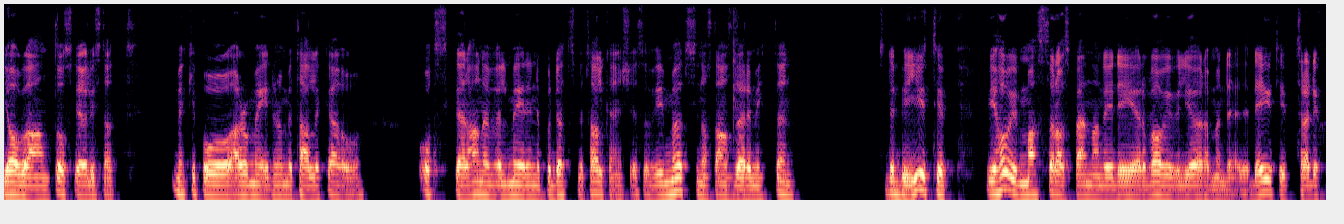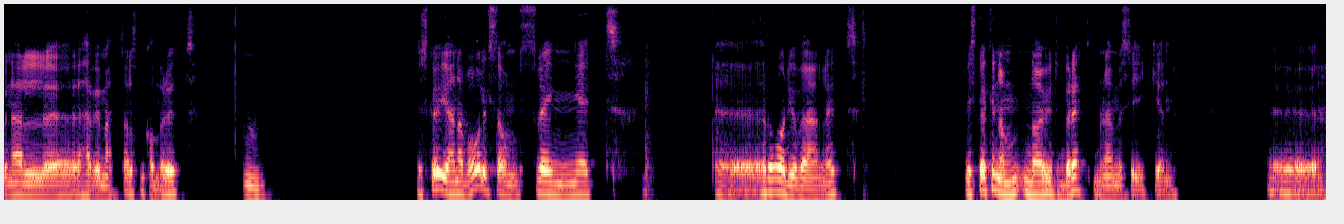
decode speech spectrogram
jag och Antos, vi har lyssnat mycket på Iron Maiden och Metallica och Oscar han är väl mer inne på dödsmetall kanske så vi möts ju någonstans där i mitten. Så det blir ju typ, vi har ju massor av spännande idéer vad vi vill göra men det, det är ju typ traditionell eh, heavy metal som kommer ut. Mm. Det ska ju gärna vara liksom svängigt, eh, radiovänligt. Vi ska kunna nå ut brett med den här musiken. Eh,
